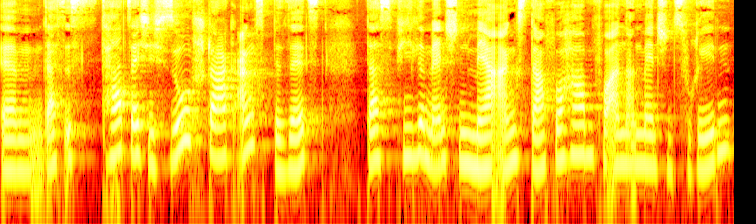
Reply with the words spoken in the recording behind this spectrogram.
Ähm, das ist tatsächlich so stark angstbesetzt, dass viele Menschen mehr Angst davor haben, vor anderen Menschen zu reden,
